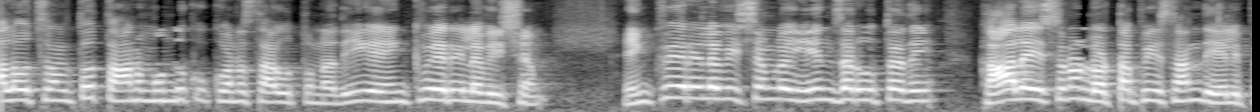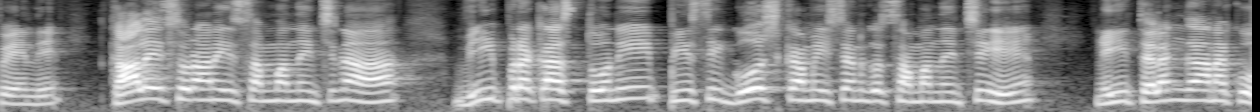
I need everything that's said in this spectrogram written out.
ఆలోచనలతో తాను ముందుకు కొనసాగుతున్నది. ఎంక్వైరీల విషయం. ఎంక్వైరీల విషయంలో ఏం జరుగుతుంది? కాళేశ్వరం లొట్టపీస్ అని తేలిపోయింది కాళేశ్వరానికి సంబంధించిన వి ప్రకాష్తోని పీసీ ఘోష్ కమిషన్కు సంబంధించి ఈ తెలంగాణకు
